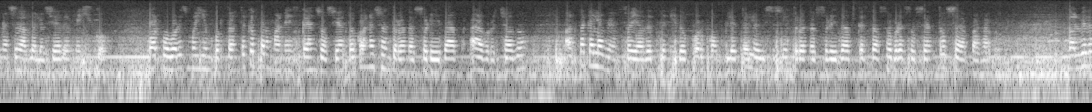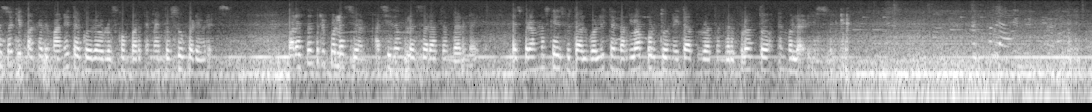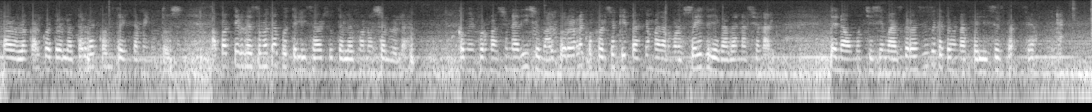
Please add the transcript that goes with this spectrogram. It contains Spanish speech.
Internacional de la Ciudad de México. Por favor, es muy importante que permanezca en su asiento con el cinturón de seguridad abrochado hasta que el avión se haya detenido por completo y le avise cinturón de seguridad que está sobre su asiento sea apagado. No olvide su equipaje de mano y te cubrir los compartimentos superiores. Para esta tripulación ha sido un placer atenderle. Esperamos que disfrute el vuelo y tener la oportunidad de atender pronto en Volaris. Hora local 4 de la tarde con 30 minutos. A partir de este momento puede utilizar su teléfono celular. Como información adicional, podrá recoger su equipaje en la número 6 de llegada nacional. De nuevo, muchísimas gracias y que tenga una feliz estancia.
